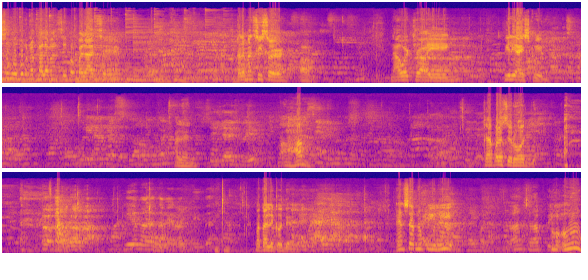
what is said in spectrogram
Sumubok ng kalamansi pabalanse. Kalamansi, sir. Oh. Now we're trying pili ice cream. Alin? Chili ice cream? Maanghang. Kaya pala si Rod. Hindi naman right dito. Patalikod eh. Ay, ang sarap ng pili. Ah, sarap pili. Oo.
